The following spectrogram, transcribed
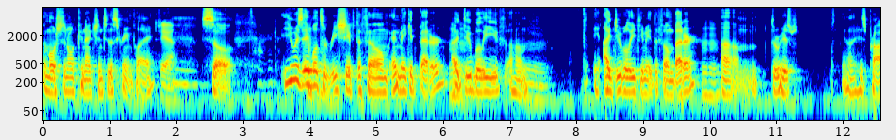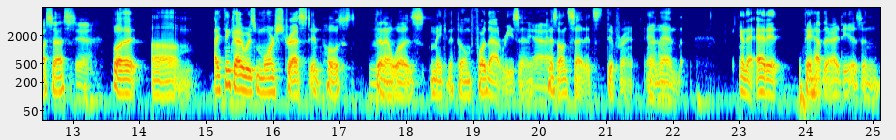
emotional connection to the screenplay. Yeah. So It's hard. he was able to reshape the film and make it better. I do believe. Um, I do believe he made the film better um, through his uh, his process. Yeah. But um, I think I was more stressed in post than I was making the film for that reason. Yeah. Because on set it's different, and Uh-huh. then in the edit they have their ideas and.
